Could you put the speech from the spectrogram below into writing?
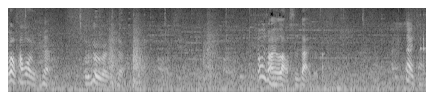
我有看过影片，我是有个影片。那我喜欢有老师带的感觉，带团的。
